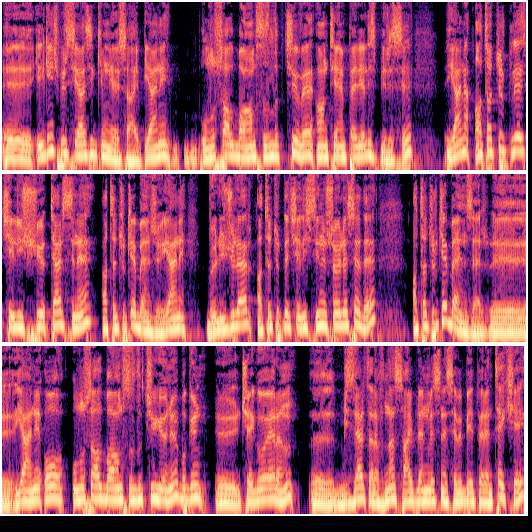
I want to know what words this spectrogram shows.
e, ilginç bir siyasi kimliğe sahip. Yani ulusal bağımsızlıkçı ve anti-emperyalist birisi. Yani Atatürk'le çelişiyor tersine Atatürk'e benziyor. Yani bölücüler Atatürk'le çeliştiğini söylese de Atatürk'e benzer. Ee, yani o ulusal bağımsızlıkçı yönü bugün e, Che Guevara'nın e, bizler tarafından sahiplenmesine sebebiyet veren tek şey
